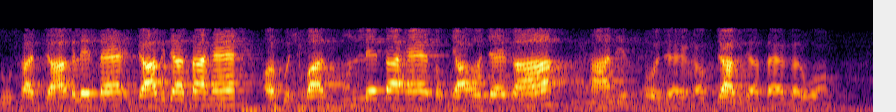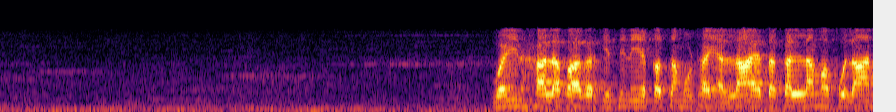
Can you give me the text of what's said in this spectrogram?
دوسرا جاگ لیتا ہے، جاگ جاتا ہے اور کچھ بات سن لیتا ہے تو کیا ہو جائے گا؟ حانس ہو جائے گا۔ جاگ جاتا ہے اگر وہ۔ وہ ان حلف اگر کسی نے یہ قسم اٹھائی، اللہ تکلم فلان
